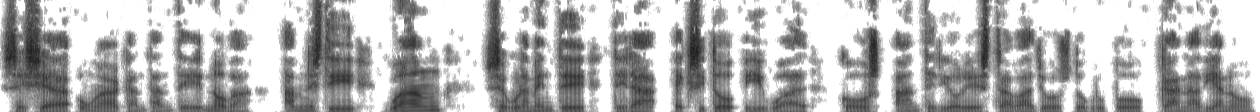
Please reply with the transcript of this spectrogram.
sexa unha cantante nova, Amnesty One seguramente terá éxito igual cos anteriores traballos do grupo canadiano.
